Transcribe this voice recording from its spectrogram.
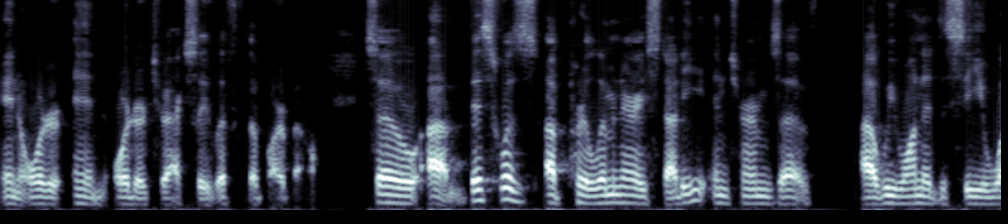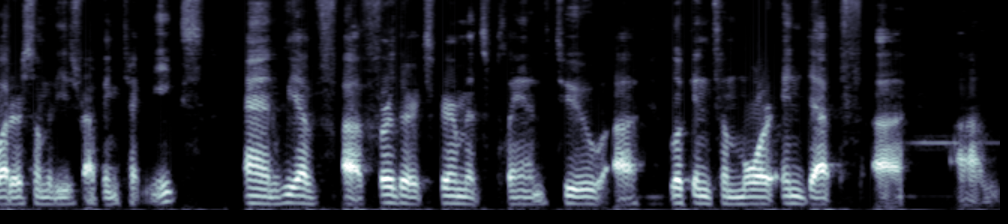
in order in order to actually lift the barbell. So um, this was a preliminary study in terms of uh, we wanted to see what are some of these wrapping techniques. And we have uh, further experiments planned to uh, look into more in-depth uh, um,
